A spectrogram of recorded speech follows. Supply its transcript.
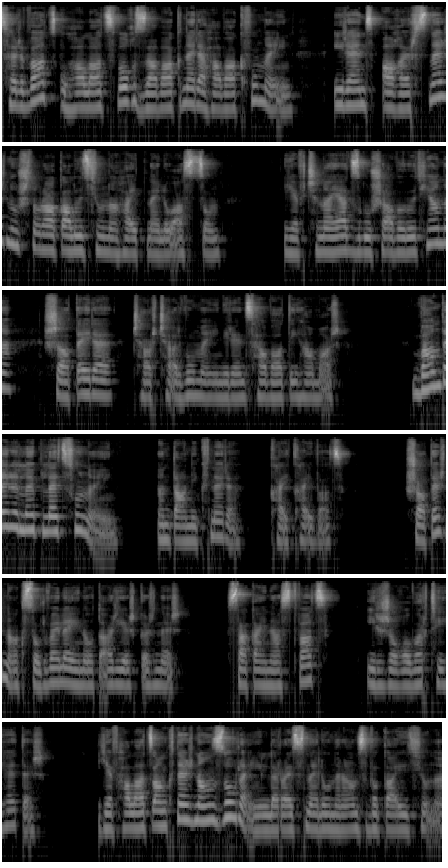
ցրված ու հալածվող զավակները հավաքվում էին իրենց աղերսներն ու շնորհակալությունը հայտնելու Աստծուն, եւ չնայած զգուշավորությանը, շատերը չարչարվում էին իրենց հավատի համար։ Բանդերը լեփլեցուն էին, ընտանիքները քայքայված։ Շատերն ակսորվել էին օտար երկրներ, սակայն Աստված իր ժողովրդի հետ էր, եւ հալածանքներն անզոր էին լրացնելու նրանց վկայությունը։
